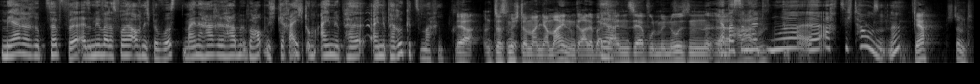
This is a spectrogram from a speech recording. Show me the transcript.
mehrere Zöpfe. Also mir war das vorher auch nicht bewusst. Meine Haare haben überhaupt nicht gereicht, um eine, per eine Perücke zu machen. Ja, und das möchte man ja meinen, gerade bei ja. deinen sehr voluminösen äh, Ja, aber es sind halt nur äh, 80.000, ne? Ja, stimmt.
